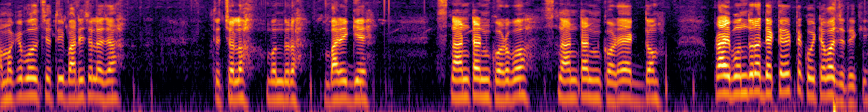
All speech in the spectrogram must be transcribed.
আমাকে বলছে, তুই বাড়ি চলে যা। তো চলো বন্ধুরা, বাড়ি গিয়ে স্নান টান করব। স্নান টান করে একদম। প্রায় বন্ধুরা দেখতে দেখতে কয়টা বাজে দেখি।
